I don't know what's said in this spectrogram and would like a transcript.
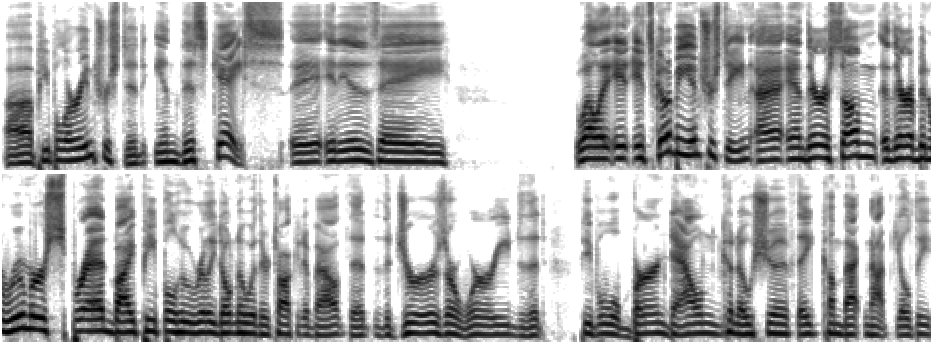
uh, people are interested in this case. it is a well, it, it's going to be interesting, uh, and there are some. There have been rumors spread by people who really don't know what they're talking about that the jurors are worried that People will burn down Kenosha if they come back not guilty.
